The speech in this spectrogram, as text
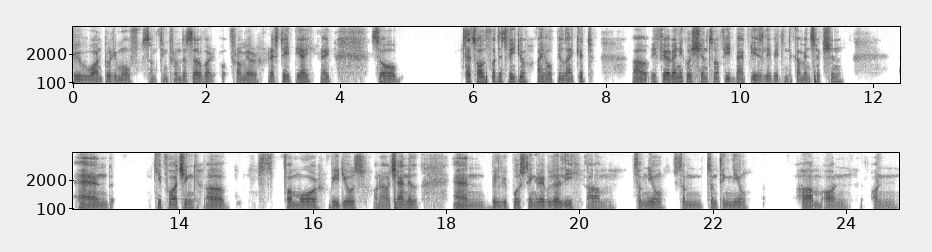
you want to remove something from the server from your REST API, right? So that's all for this video. I hope you like it. Uh, if you have any questions or feedback, please leave it in the comment section. And keep watching. Uh, for more videos on our channel. And we'll be posting regularly um, some new some something new um, on on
